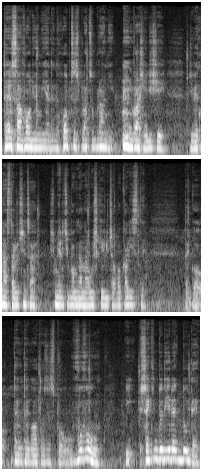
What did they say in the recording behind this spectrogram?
TSA Volume 1, Chłopcy z Placu Broni, właśnie dzisiaj 19. rocznica śmierci Bogdana Łyszkiewicza, wokalisty tego, tego, tego oto zespołu. WW i Shekin Dudirek Dudek,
